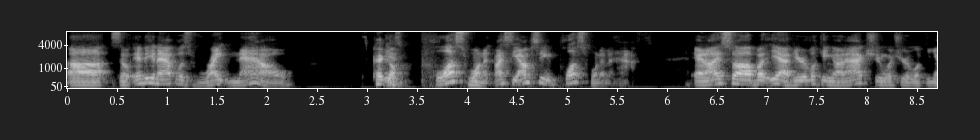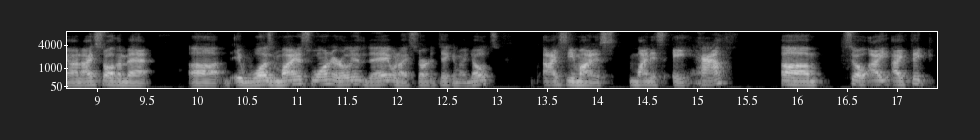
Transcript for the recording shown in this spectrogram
Uh, so Indianapolis right now Pick is plus one. I see, I'm seeing plus one and a half. And I saw, but yeah, if you're looking on action, what you're looking on, I saw them at, uh, it was minus one earlier in the day when I started taking my notes. I see minus minus a half. Um, so I, I think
